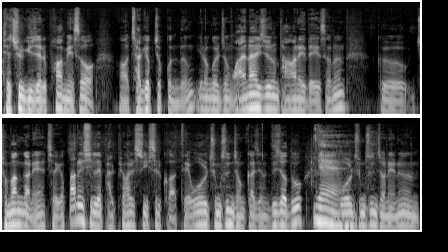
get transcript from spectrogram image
대출 규제를 포함해서 어 자격 조건 등 이런 걸 좀 완화해 주는 방안에 대해서는 그 조만간에 저희가 빠른 시일 내에 발표할 수 있을 것 같아요. 5월 중순 전까지는 늦어도 예. 5월 중순 전에는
